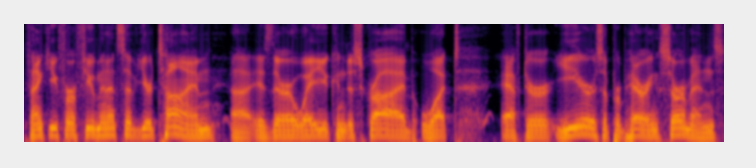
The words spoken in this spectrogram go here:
thank you for a few minutes of your time. Uh, is there a way you can describe what, after years of preparing sermons,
